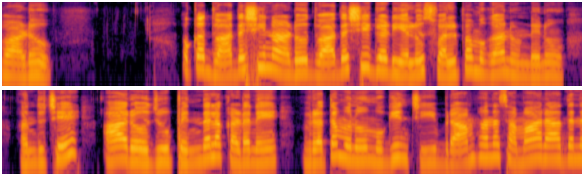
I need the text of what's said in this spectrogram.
వాడు ఒక ద్వాదశి నాడు ద్వాదశి గడియలు స్వల్పముగా నుండెను. అందుచే ఆ రోజు పెందల కడనే వ్రతమును ముగించి బ్రాహ్మణ సమారాధన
